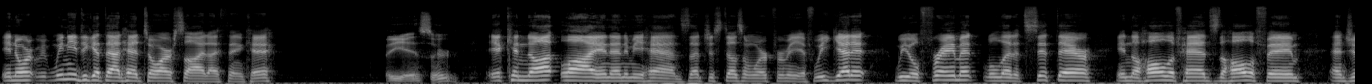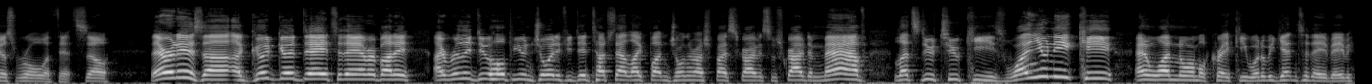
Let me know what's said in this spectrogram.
in order, we need to get that head to our side, I think. Hey. Yes, sir. It cannot lie in enemy hands. That just doesn't work for me. If we get it, we will frame it. We'll let it sit there in the Hall of Heads, the Hall of Fame, and just roll with it. So there it is. Uh, a good, good day today, everybody. I really do hope you enjoyed. If you did, touch that like button, join the rush by subscribing, subscribe to Mav. Let's do two keys. One unique key and one normal crate key. What are we getting today, baby?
